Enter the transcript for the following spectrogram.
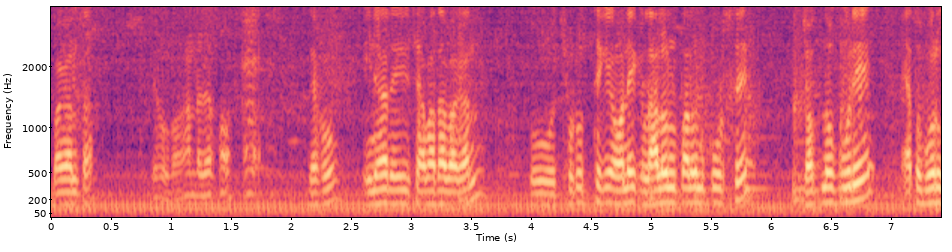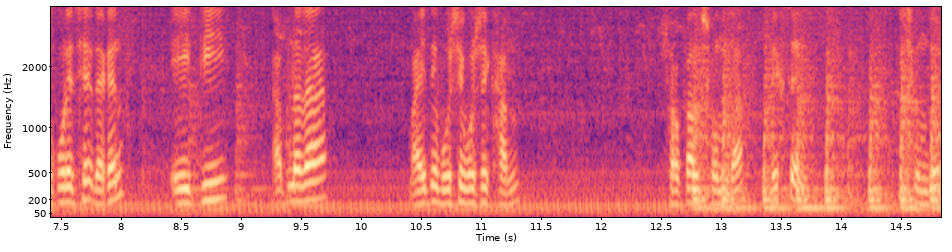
বাগানটা। দেখো বাগানটা দেখো। দেখো ইনার এই চা পাতা বাগান। তো ছোটোর থেকে অনেক লালন পালন করছে যত্ন করে এত বড় করেছে দেখেন। এইটি আপনারা বাড়িতে বসে বসে খান। সকাল সন্ধ্যা দেখছেন? কি সুন্দর।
